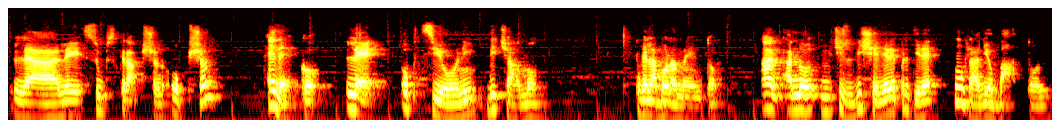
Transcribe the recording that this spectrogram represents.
la, le subscription option ed ecco le opzioni, diciamo, dell'abbonamento. hanno deciso di scegliere per dire un radio button.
